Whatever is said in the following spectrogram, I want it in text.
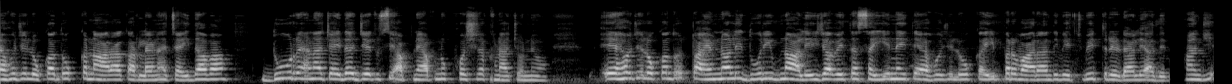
ਇਹੋ ਜਿਹੇ ਲੋਕਾਂ ਤੋਂ ਕਿਨਾਰਾ ਕਰ ਲੈਣਾ ਚਾਹੀਦਾ ਵਾ। ਦੂਰ ਰਹਿਣਾ ਚਾਹੀਦਾ ਜੇ ਤੁਸੀਂ ਆਪਣੇ ਆਪ ਨੂੰ ਖੁਸ਼ ਰੱਖਣਾ ਚਾਹੁੰਦੇ ਹੋ। ਇਹੋ ਜਿਹੇ ਲੋਕਾਂ ਤੋਂ ਟਾਈਮ ਨਾਲ ਹੀ ਦੂਰੀ ਬਣਾ ਲਈ ਜਾਵੇ ਤਾਂ ਸਹੀ ਹੈ, ਨਹੀਂ ਤੇ ਇਹੋ ਜਿਹੇ ਲੋਕ ਕਈ ਪਰਿਵਾਰਾਂ ਦੇ ਵਿੱਚ ਵੀ ਤਰੇੜਾ ਲਿਆ ਦੇ ਹਾਂਜੀ,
